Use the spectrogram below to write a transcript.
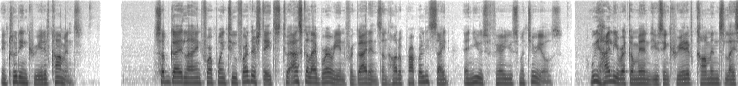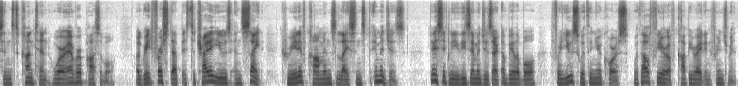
including Creative Commons. Subguideline 4.2 further states to ask a librarian for guidance on how to properly cite and use fair use materials. We highly recommend using Creative Commons licensed content wherever possible. A great first step is to try to use and cite Creative Commons licensed images. Basically, these images are available for use within your course without fear of copyright infringement.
